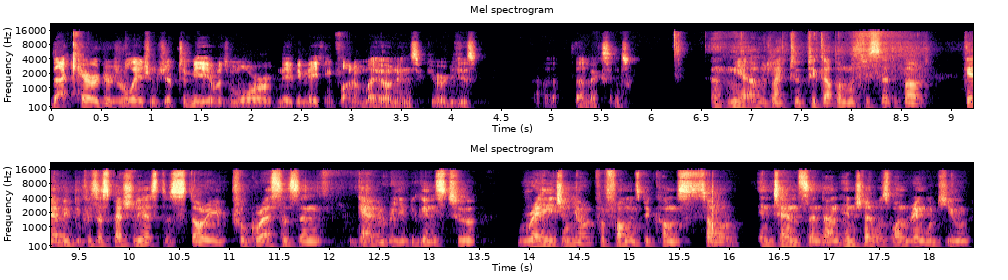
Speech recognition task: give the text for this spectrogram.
that character's relationship to me, it was more maybe making fun of my own insecurities. Uh, that makes sense. Uh, Mia, I would like to pick up on what you said about Gabby because especially as the story progresses and Gabby really begins to rage and your performance becomes so intense and unhinged, I was wondering, would you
